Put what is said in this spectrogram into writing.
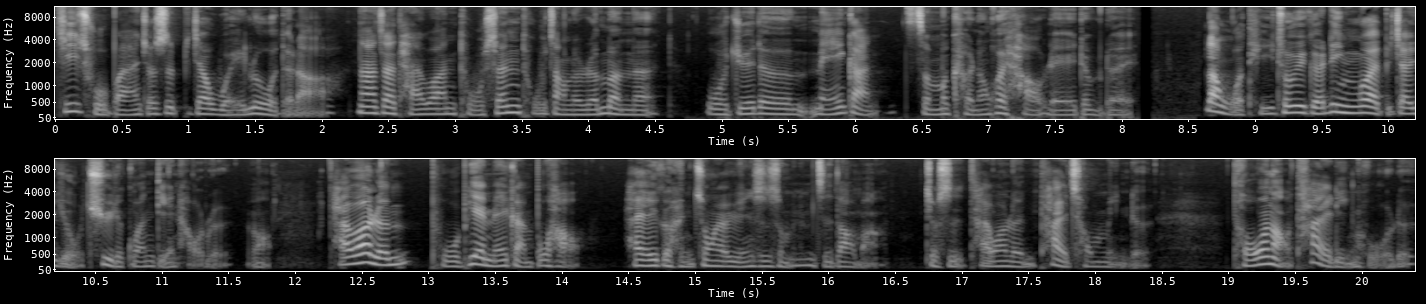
基础本来就是比较微弱的啦。那在台湾土生土长的人们们，我觉得美感怎么可能会好嘞？对不对？让我提出一个另外比较有趣的观点好了啊，台湾人普遍美感不好，还有一个很重要原因是什么？你们知道吗？就是台湾人太聪明了，头脑太灵活了，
